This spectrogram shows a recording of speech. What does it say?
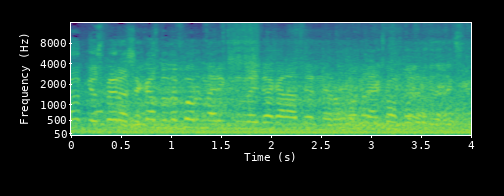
Κάποιος πέρασε κάτω, δεν μπορούν να ρίξουν λέει τα κανατέρ νερό. Μόνο να ρίξουν πολύ και τα ρίξουν.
